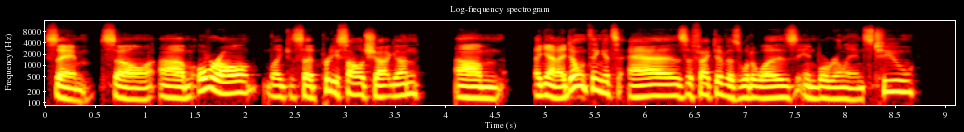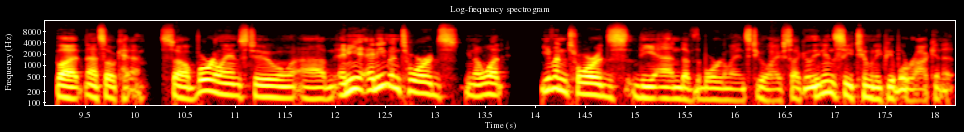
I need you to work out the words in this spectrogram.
Same. So um, overall, like I said, pretty solid shotgun. Um, again, I don't think it's as effective as what it was in Borderlands 2, but that's okay. So Borderlands 2, um, and, e- and even towards, you know what, even towards the end of the Borderlands 2 life cycle, you didn't see too many people rocking it.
